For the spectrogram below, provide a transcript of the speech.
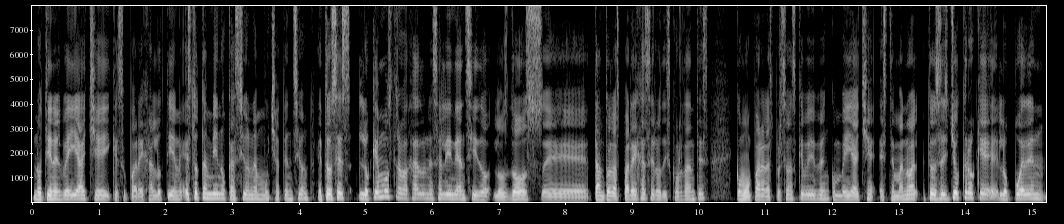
no tiene el VIH y que su pareja lo tiene. Esto también ocasiona mucha tensión. Entonces, lo que hemos trabajado en esa línea han sido los dos, eh, tanto las parejas serodiscordantes como para las personas que viven con VIH, este manual. Entonces, yo creo que lo pueden...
